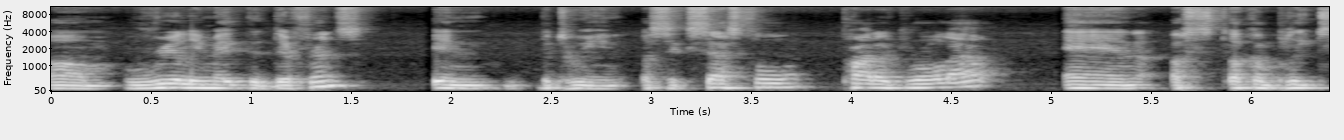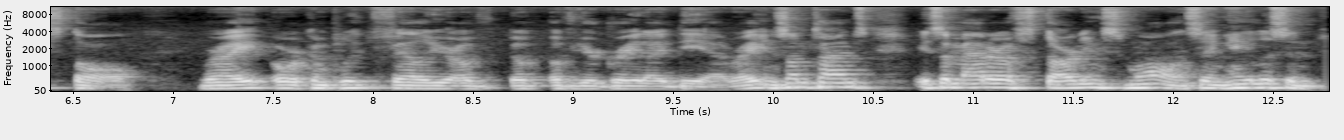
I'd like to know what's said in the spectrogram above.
um, really make the difference in between a successful product rollout and a, a complete stall right? Or a complete failure of, of, of, your great idea right? And sometimes it's a matter of starting small and saying hey listen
